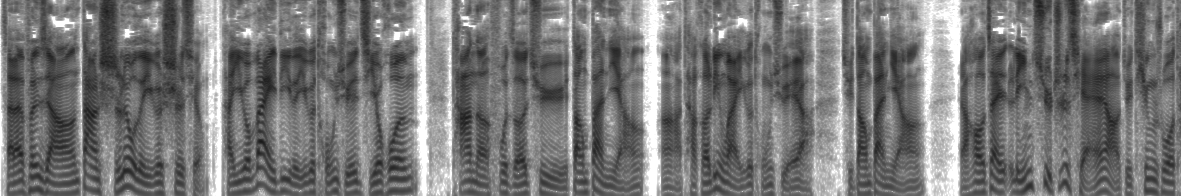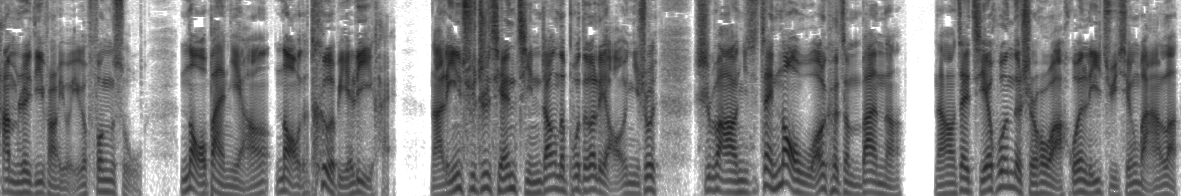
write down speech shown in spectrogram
再来分享大石榴的一个事情，他一个外地的一个同学结婚，他呢负责去当伴娘啊，他和另外一个同学呀去当伴娘，然后在临去之前呀，就听说他们这地方有一个风俗，闹伴娘闹得特别厉害。那临去之前紧张的不得了，你说是吧？你再闹我可怎么办呢？然后在结婚的时候啊，婚礼举行完了，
